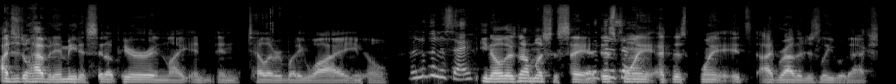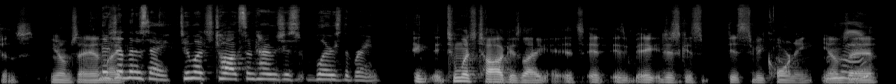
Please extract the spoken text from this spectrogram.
I just don't have it in me to sit up here and like and, and tell everybody why, you know. There's nothing to say. You know, there's not much to say There's at this to say. point. At this point, it's I'd rather just lead with actions. You know what I'm saying? There's like nothing to say. Too much talk sometimes just blurs the brain. It, too much talk is like it's it, it it just gets gets to be corny. You know what I'm saying?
